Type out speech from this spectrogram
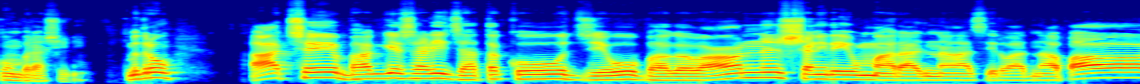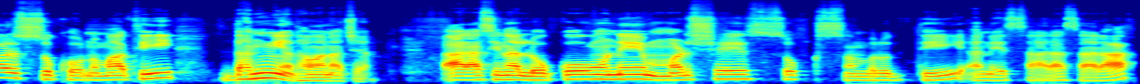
કુંભ રાશિની. મિત્રો, આ છે ભાગ્યશાળી જાતકો જેઓ ભગવાન શનિદેવ મહારાજના આશીર્વાદના અપાર સુખોમાંથી ધન્ય થવાના છે. આ રાશિના લોકોને મળશે સુખ સમૃદ્ધિ અને સારા સારા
